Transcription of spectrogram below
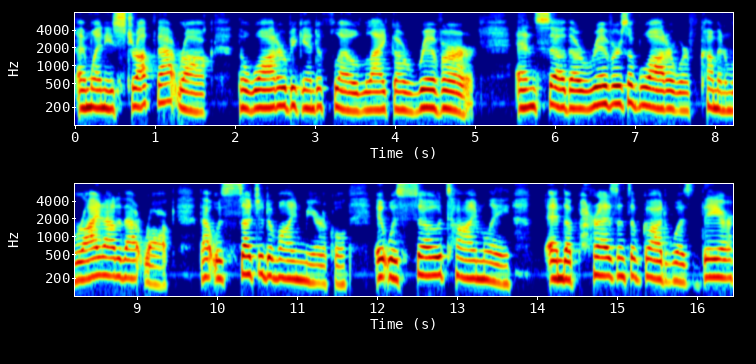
And when he struck that rock, the water began to flow like a river. And so the rivers of water were coming right out of that rock. That was such a divine miracle. It was so timely. And the presence of God was there.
